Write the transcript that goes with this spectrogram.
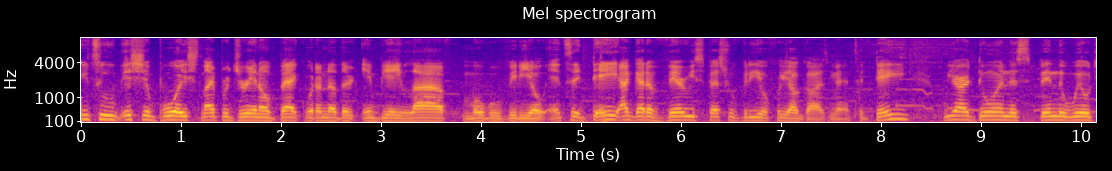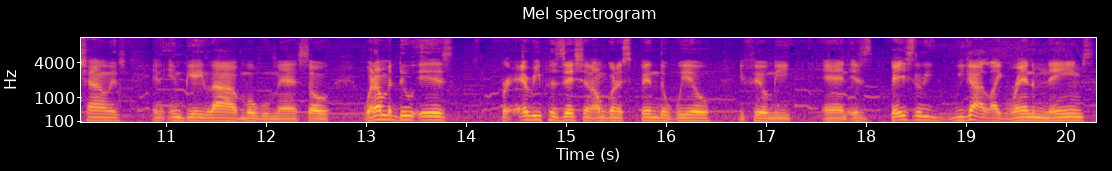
YouTube, it's your boy Sniper Drano back with another NBA Live mobile video and today I got a very special video for y'all guys man. Today we are doing the spin the wheel challenge in NBA Live mobile man. So what I'm gonna do is for every position I'm gonna spin the wheel, you feel me? And it's basically we got like random names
